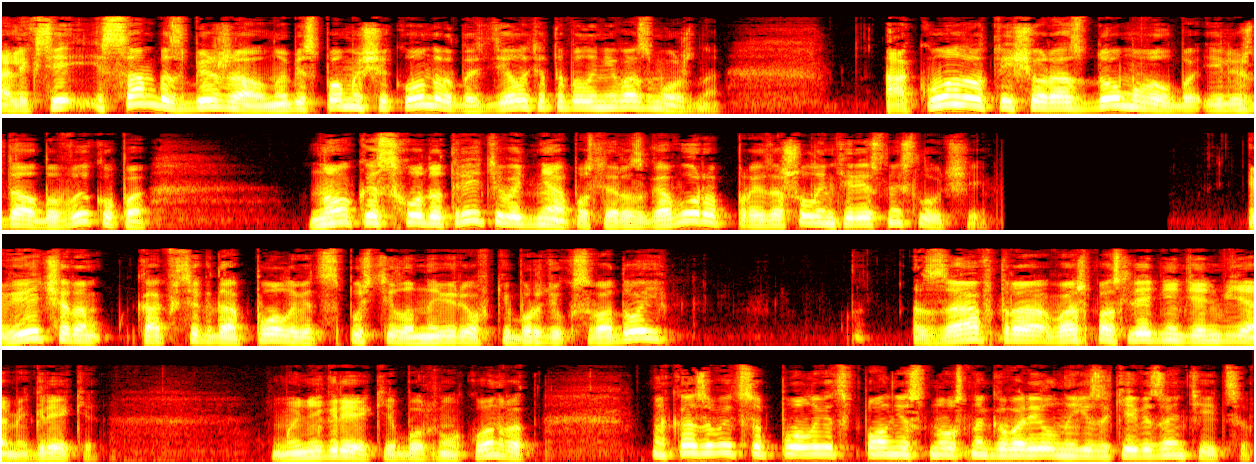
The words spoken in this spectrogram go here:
Алексей и сам бы сбежал, но без помощи Конрада сделать это было невозможно. А Конрад еще раздумывал бы или ждал бы выкупа, но к исходу третьего дня после разговора произошел интересный случай. Вечером, как всегда, Половец спустил им на веревке бурдюк с водой. «Завтра ваш последний день в яме, греки». «Мы не греки», — буркнул Конрад. Оказывается, Половец вполне сносно говорил на языке византийцев.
